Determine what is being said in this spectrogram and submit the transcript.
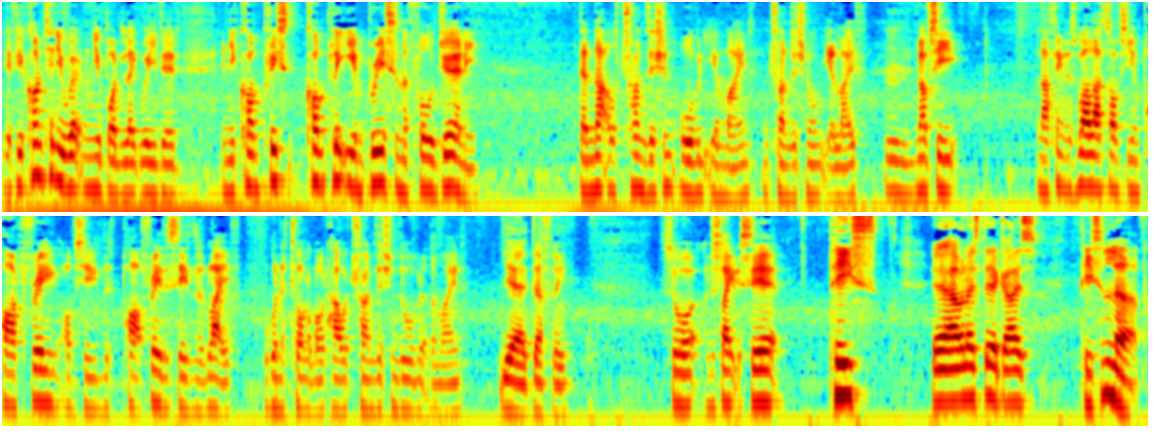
if you continue working on your body like we did, and you compre- completely embracing the full journey, then that'll transition over to your mind and transition over to your life. Mm. And obviously, and I think as well that's obviously in part three. Obviously, the part three of the seasons of life, we're going to talk about how it transitions over to the mind. Yeah, definitely. So I'd just like to say, peace, Yeah, have a nice day, guys. peace and love.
